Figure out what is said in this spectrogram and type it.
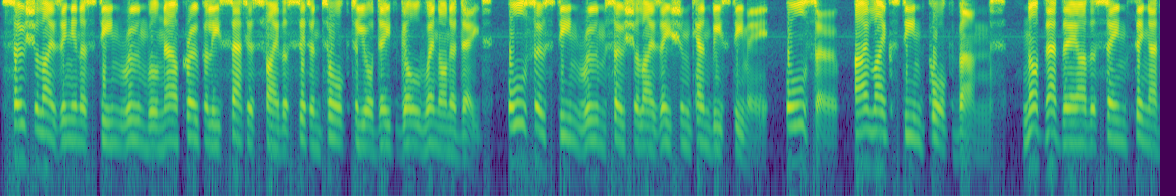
Socializing in a Steam room will now properly satisfy the sit and talk to your date goal when on a date. Also, Steam room socialization can be steamy. Also, I like steamed pork buns. Not that they are the same thing at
